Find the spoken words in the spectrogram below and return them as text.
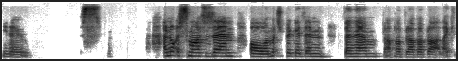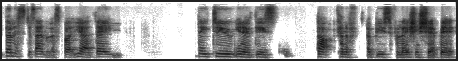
you know, I'm not as smart as them, or I'm much bigger than than them, blah blah blah blah blah. Like the list is endless, but yeah, they they do, you know, these that kind of abusive relationship. It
